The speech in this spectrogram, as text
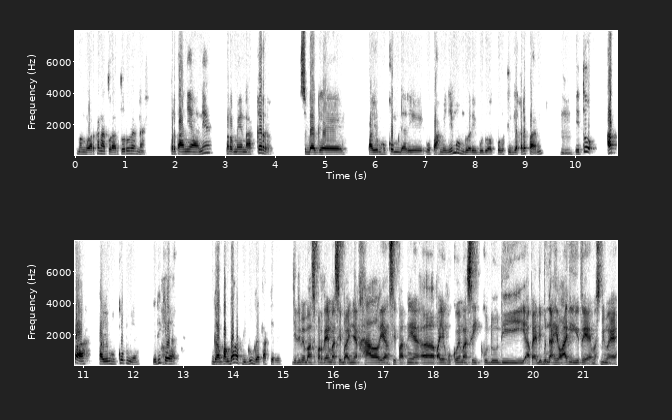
mengeluarkan aturan turunan. Nah, pertanyaannya, Permenaker sebagai payung hukum dari upah minimum 2023 ke depan, hmm. itu apa payung hukumnya? Jadi kayak oh gampang banget digugat akhirnya. Jadi memang sepertinya masih banyak hal yang sifatnya uh, payung hukumnya masih kudu di apa ya dibenahi lagi gitu ya, Mas Bima ya?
